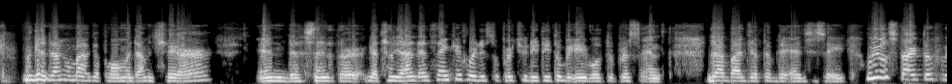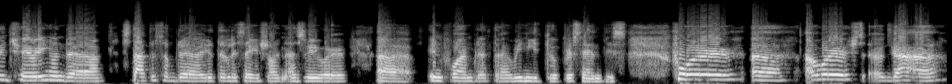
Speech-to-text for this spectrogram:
Magandang umaga po, Madam Chair and uh, Senator Gatchalian, and thank you for this opportunity to be able to present the budget of the NCCA. We will start off with sharing on the status of the utilization as we were uh, informed that uh, we need to present this. For uh, our uh, GAA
